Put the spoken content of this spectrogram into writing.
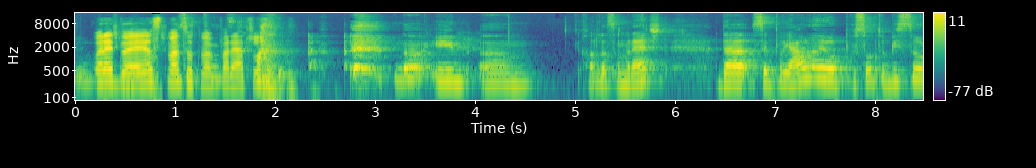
V redu je, jaz imam tudi manj prijatelja. No, in um, hodila sem reči, da se pojavljajo posod v bistvu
